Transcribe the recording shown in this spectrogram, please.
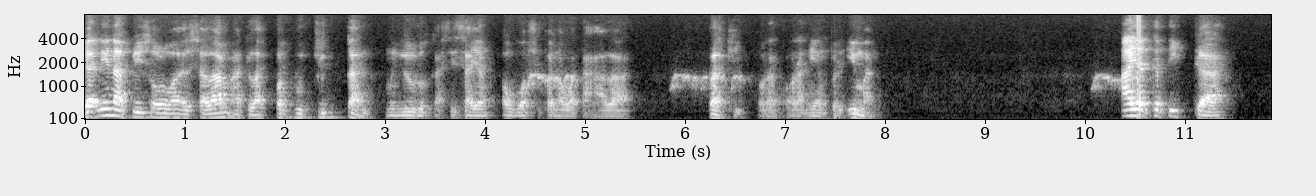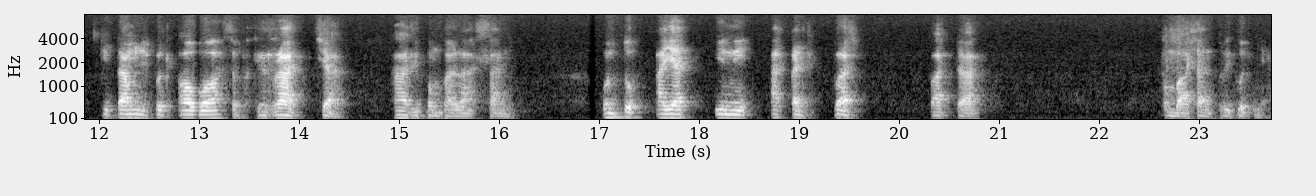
Yakni Nabi SAW adalah perwujudan menyeluruh kasih sayang Allah Subhanahu wa taala bagi orang-orang yang beriman. Ayat ketiga kita menyebut Allah sebagai raja hari pembalasan. Untuk ayat ini akan dibahas pada pembahasan berikutnya.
